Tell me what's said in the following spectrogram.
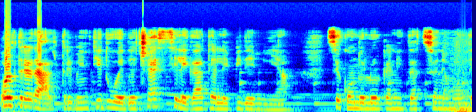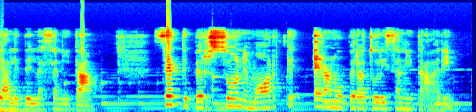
oltre ad altri 22 decessi legati all'epidemia, secondo l'Organizzazione Mondiale della Sanità. Sette persone morte erano operatori sanitari.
